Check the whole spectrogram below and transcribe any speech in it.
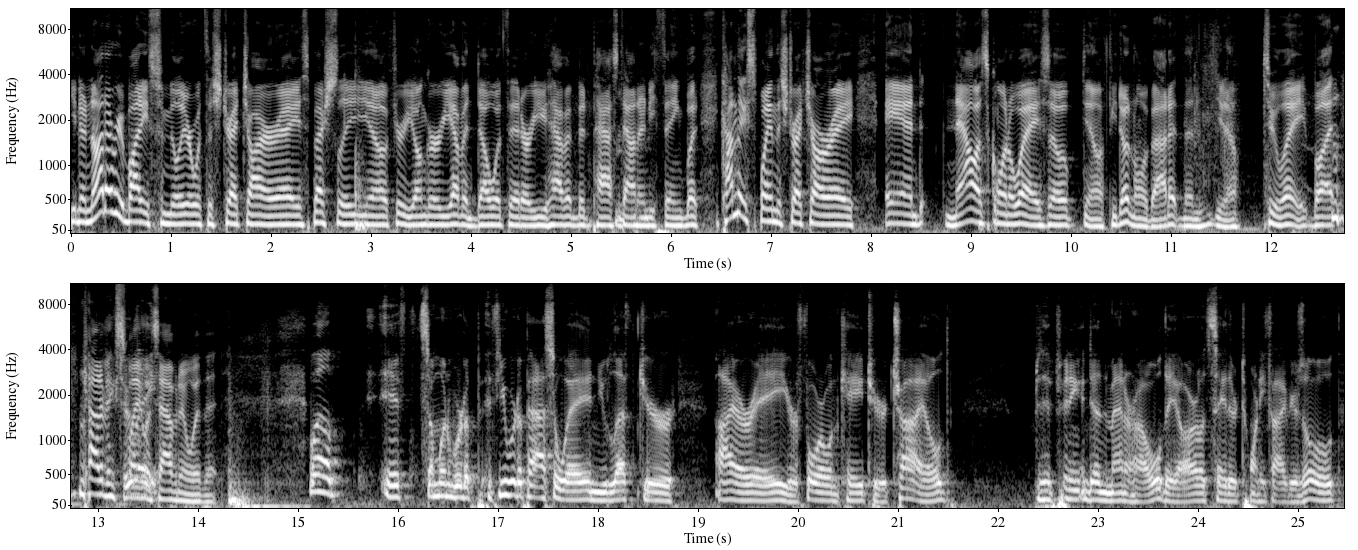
you know not everybody's familiar with the stretch ira especially you know if you're younger, you haven't dealt with it, or you haven't been passed down mm-hmm. anything. But kind of explain the stretch IRA, and now it's going away. So you know, if you don't know about it, then you know, too late. But kind of explain what's happening with it. Well, if someone were to, if you were to pass away and you left your IRA, your 401k to your child, depending it doesn't matter how old they are let's say they're 25 years old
